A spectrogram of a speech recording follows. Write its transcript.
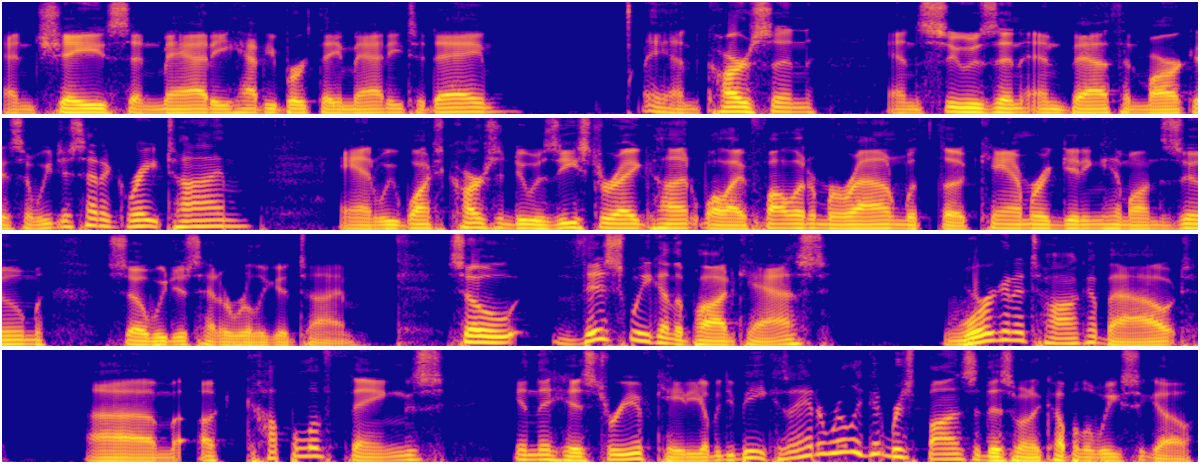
and Chase and Maddie. Happy birthday, Maddie, today. And Carson and Susan and Beth and Marcus. And we just had a great time and we watched Carson do his Easter egg hunt while I followed him around with the camera, getting him on Zoom. So we just had a really good time. So this week on the podcast, we're going to talk about um, a couple of things in the history of KDWB because I had a really good response to this one a couple of weeks ago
